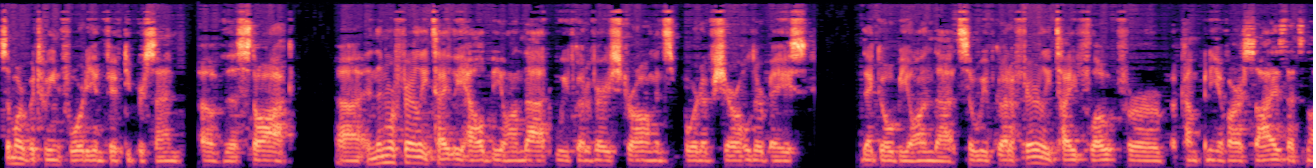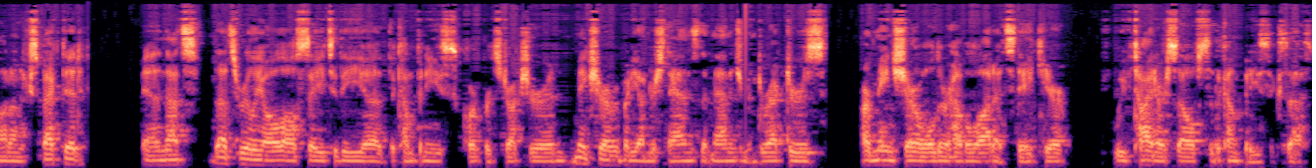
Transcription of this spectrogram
somewhere between 40 and 50% of the stock. Uh, and then we're fairly tightly held beyond that. We've got a very strong and supportive shareholder base that go beyond that. So we've got a fairly tight float for a company of our size. That's not unexpected and that's that's really all I'll say to the uh, the company's corporate structure, and make sure everybody understands that management directors, our main shareholder, have a lot at stake here. We've tied ourselves to the company's success.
